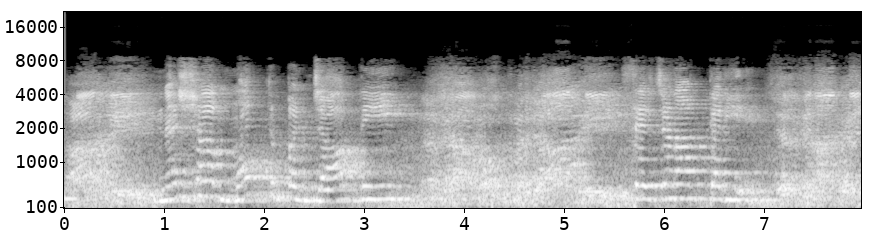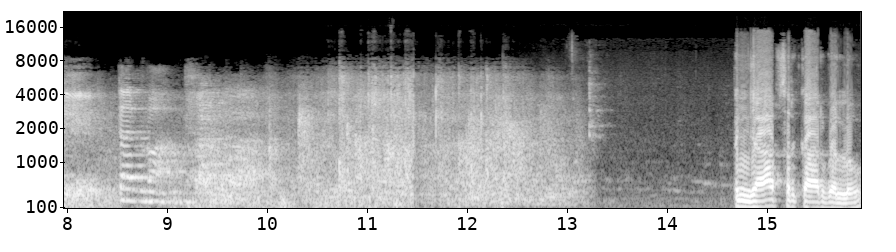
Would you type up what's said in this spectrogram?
ਤਾਂ ਕਿ ਨਸ਼ਾ ਮੁਕਤ ਪੰਜਾਬ ਦੀ ਪੰਜਾਬ ਦੀ ਸਿਰਜਣਾ ਕਰੀਏ ਸਿਰਜਣਾ ਕਰੀਏ ਧੰਨਵਾਦ ਪੰਜਾਬ ਸਰਕਾਰ ਵੱਲੋਂ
